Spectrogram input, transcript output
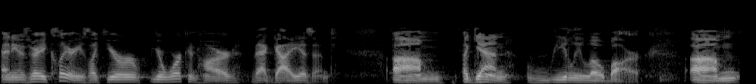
and he was very clear. He's like, "You're you're working hard. That guy isn't." Um, again, really low bar. Um,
